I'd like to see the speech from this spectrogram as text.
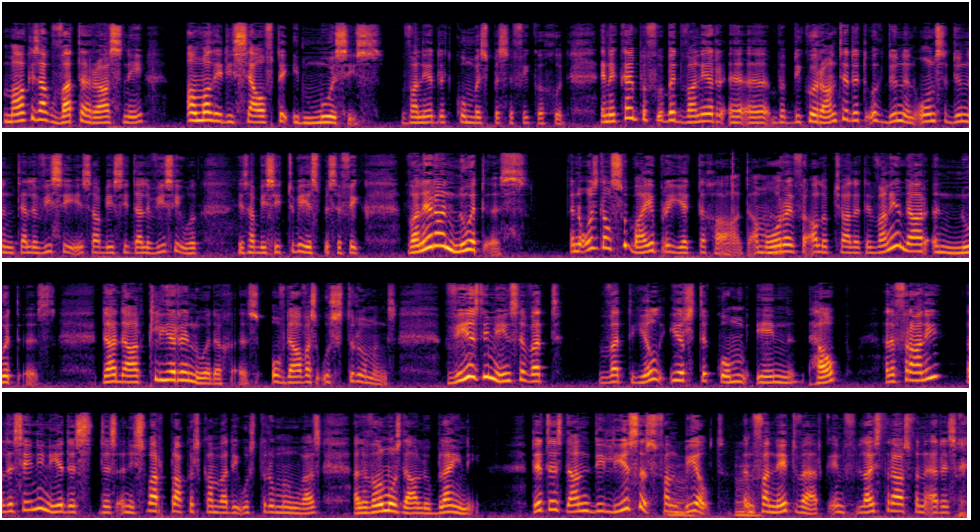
maak nie saak watter ras nie, almal het dieselfde emosies wanneer dit kom by spesifieke goed. En ek kyk byvoorbeeld wanneer uh, uh, die koerante dit ook doen en ons doen in televisie, SABC televisie ook, SABC 2 spesifiek. Wanneer daar nood is, En ons het al so baie projekte gehad, amore vir al op Charlotte. En wanneer daar 'n nood is, dat daar klere nodig is of daar was oorstromings, wie is die mense wat wat heel eerste kom en help? Hulle vra nie, hulle sê nie nee, dis dis in die swart plakkers kan wat die oorstroming was. Hulle wil mos daar loop bly nie. Dit is dan die lesers van hmm. beeld en hmm. van netwerk en luisteraars van RSG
